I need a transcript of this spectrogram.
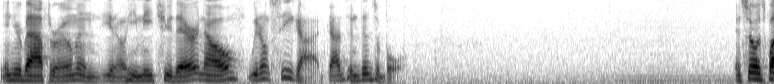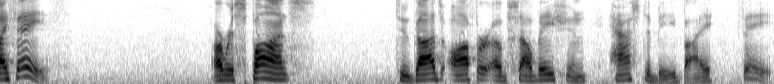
in your bathroom and, you know, he meets you there. No, we don't see God. God's invisible. And so it's by faith. Our response to God's offer of salvation has to be by faith.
